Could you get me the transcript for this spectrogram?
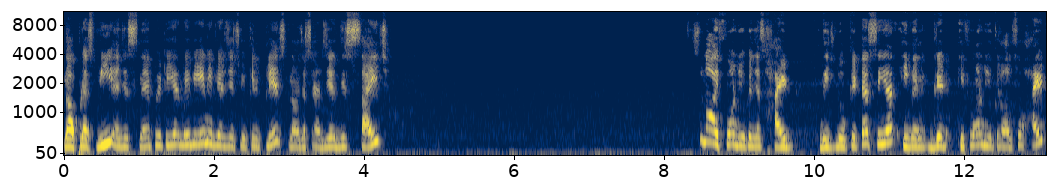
Now press v and just snap it here. Maybe anywhere just you can place. Now just adjust this size so now if you want you can just hide these locators here even grid if you want you can also hide.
